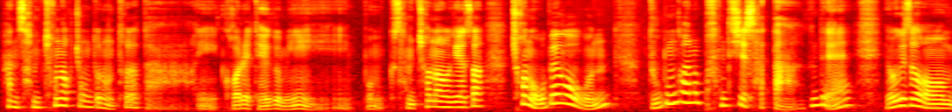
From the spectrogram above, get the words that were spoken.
한 3천억 정도는 터졌다. 이 거래 대금이 보면 3천억에서 1,500억은 누군가는 반드시 샀다. 근데 여기서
